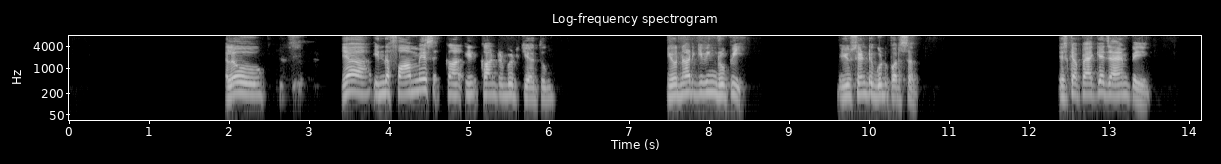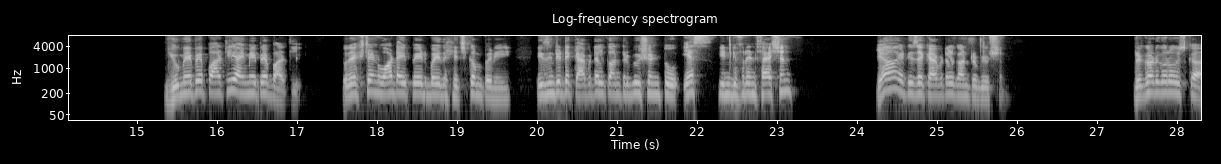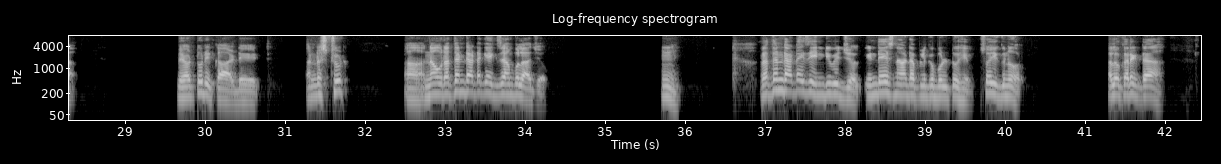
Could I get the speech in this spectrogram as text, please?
Hello. Yeah, in the farm is contribute kiya tum. You are not giving rupee you sent a good person इसका package I am pay you may pay partly I may pay partly to the extend what I paid by the H company is isn't it a capital contribution to yes in different fashion या it is a capital contribution record करो इसका. We have to record it understood now Ratan Tata का example आ जाओ. हम्म hmm. Ratan Tata is an individual. Ind AS is not applicable to him. So ignore. Hello, correct? Huh?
